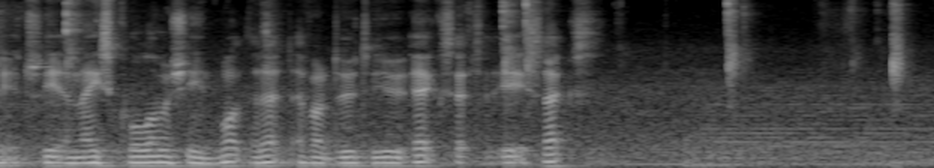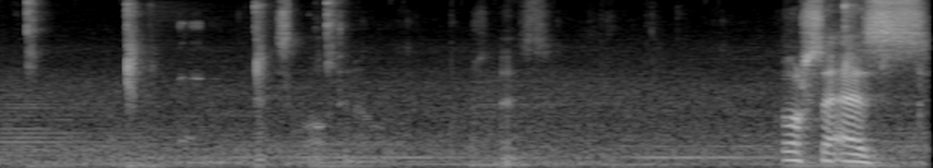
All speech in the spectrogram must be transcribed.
Way to treat a nice cola machine. What did it ever do to you? Exit to 86. That's locked and all. Of course it is.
